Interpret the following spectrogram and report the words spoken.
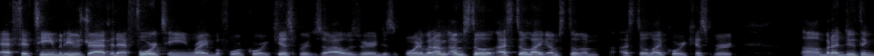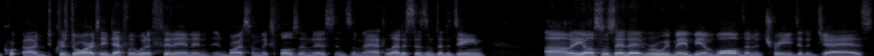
at 15, but he was drafted at 14 right before Corey Kispert. So I was very disappointed. But I'm, I'm still I still like I'm still I'm, i still like Corey Kispert. Um, but I do think uh, Chris Duarte definitely would have fit in and, and, brought some explosiveness and some athleticism to the team. Um, he also said that Rui may be involved in a trade to the Jazz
